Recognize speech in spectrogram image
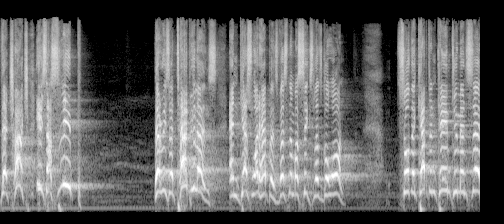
The church is asleep. There is a turbulence. And guess what happens? Verse number six, let's go on. So the captain came to him and said,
